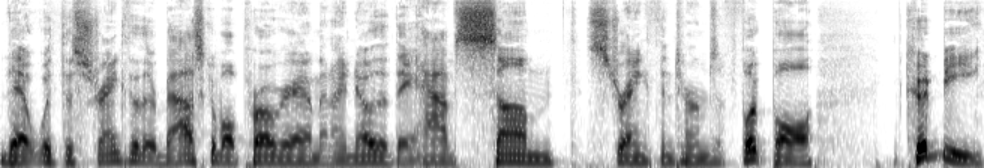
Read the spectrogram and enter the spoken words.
that with the strength of their basketball program, and I know that they have some strength in terms of football, could be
